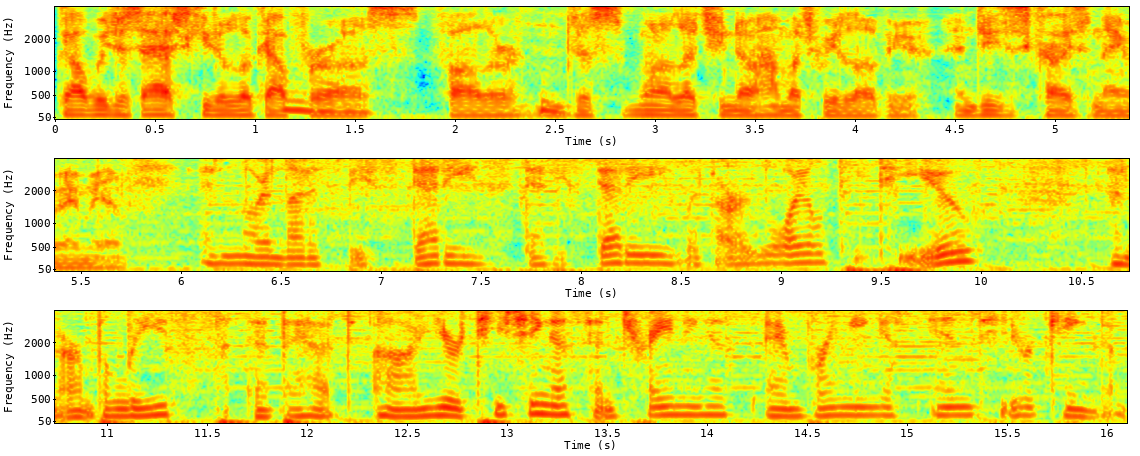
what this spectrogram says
God, we just ask you to look out for us, Father, and just want to let you know how much we love you. In Jesus Christ's name, amen. And Lord, let us be steady, steady, steady with our loyalty to you and our beliefs that uh, you're teaching us and training us and bringing us into your kingdom.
